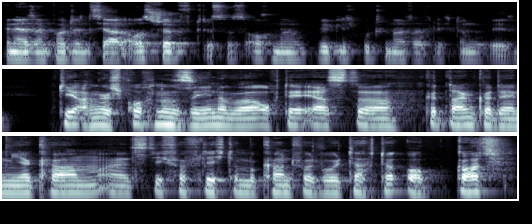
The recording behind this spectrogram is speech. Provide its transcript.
wenn er sein Potenzial ausschöpft, ist es auch eine wirklich gute Neuverpflichtung gewesen. Die angesprochene Szene war auch der erste Gedanke, der mir kam, als die Verpflichtung bekannt wurde, wo ich dachte, oh Gott.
